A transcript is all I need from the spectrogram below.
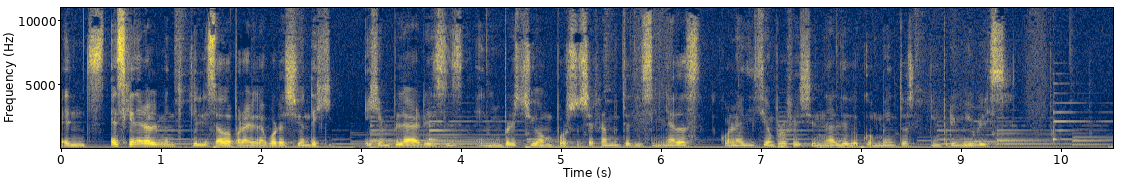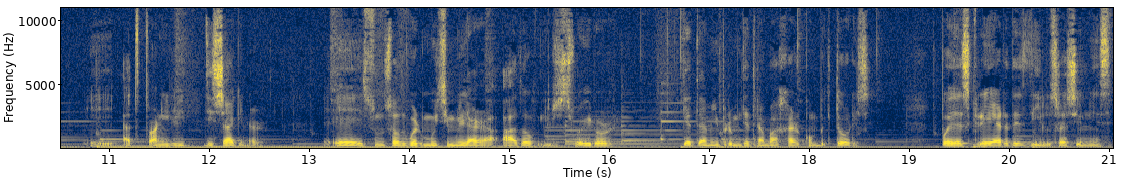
Es generalmente utilizado para la elaboración de ejemplares en impresión por sus herramientas diseñadas con la edición profesional de documentos imprimibles. Eh, Designer eh, es un software muy similar a Adobe Illustrator que también permite trabajar con vectores. Puedes crear desde ilustraciones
